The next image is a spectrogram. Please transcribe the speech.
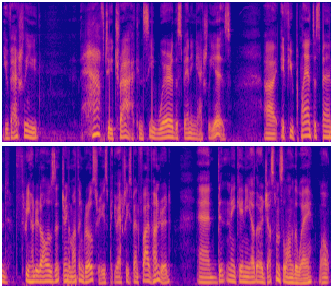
You've actually have to track and see where the spending actually is. Uh, if you plan to spend three hundred dollars during the month in groceries, but you actually spent five hundred and didn't make any other adjustments along the way, well,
